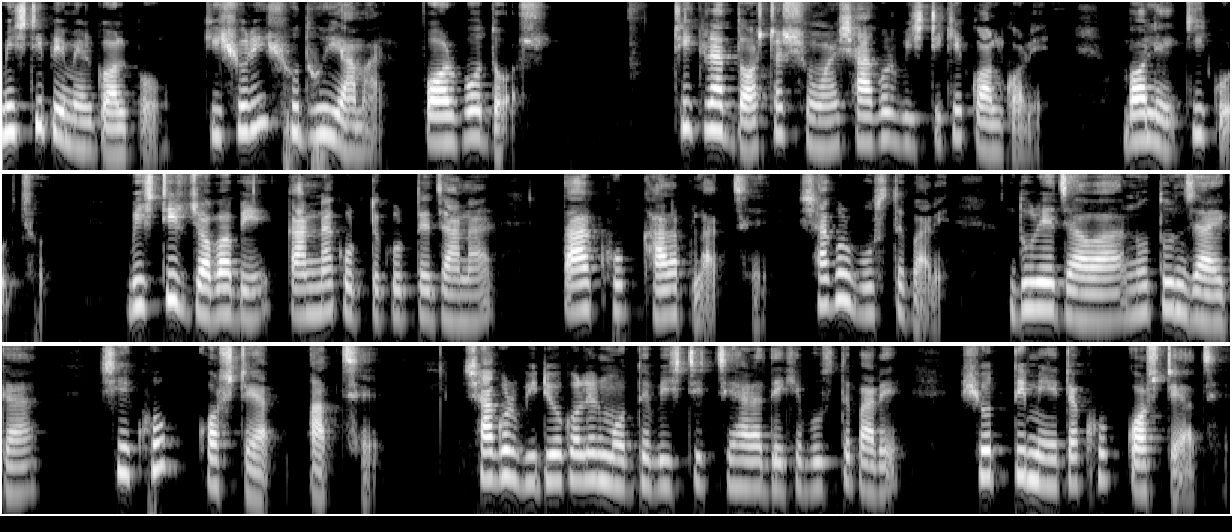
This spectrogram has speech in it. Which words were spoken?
মিষ্টি প্রেমের গল্প। কিশোরী শুধুই আমার, পর্ব দশ। ঠিক রাত দশটার সময় সাগর বৃষ্টিকে কল করে। বলে, কি করছ? বৃষ্টির জবাবে কান্না করতে করতে জানার তার খুব খারাপ লাগছে। সাগর বুঝতে পারে, দূরে যাওয়া, নতুন জায়গা, সে খুব কষ্টে পাচ্ছে। সাগর ভিডিও কলের মধ্যে বৃষ্টির চেহারা দেখে বুঝতে পারে, সত্যি মেয়েটা খুব কষ্টে আছে।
